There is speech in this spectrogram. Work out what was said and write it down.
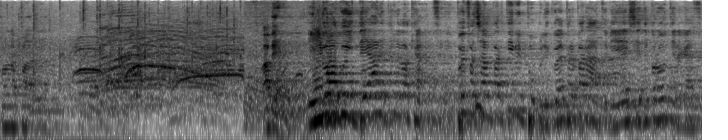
Con la panna. Va bene. Il luogo ideale per le vacanze. Poi facciamo partire il pubblico, eh? preparatevi, eh? siete pronti ragazzi?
